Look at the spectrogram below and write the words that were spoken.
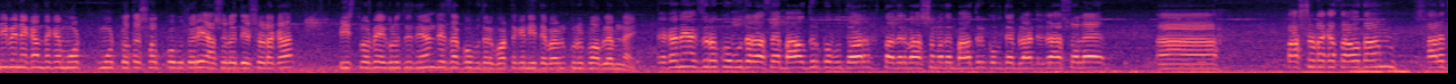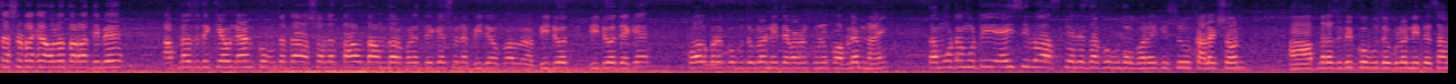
নেবেন এখান থেকে মোট মোট কথা সব কবুতরই আসলে দেড়শো টাকা পিস পড়বে। এগুলো যদি নেন রেজা কবুতরের ঘর থেকে নিতে পারবেন, কোনো প্রবলেম নাই। এখানে একজোড়া কবুতর আছে, বাহাদুর কবুতর। তাদের ভাষ্যের মধ্যে বাহাদুর কবুতর ব্লাড এটা আসলে পাঁচশো টাকা চাওয়া দাম, সাড়ে চারশো টাকা হলে তারা দিবে। আপনারা যদি কেউ নেন কবুতরটা, আসলে তাও দাম দর করে দেখে শুনে ভিডিও কল ভিডিও ভিডিও দেখে কল করে কবুতরগুলো নিতে পারবেন, কোনো প্রবলেম নাই। তা মোটামুটি এই ছিল আজকে রেজা কবুতর ঘরের কিছু কালেকশন আপনারা যদি কবুতরগুলো নিতে চান,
